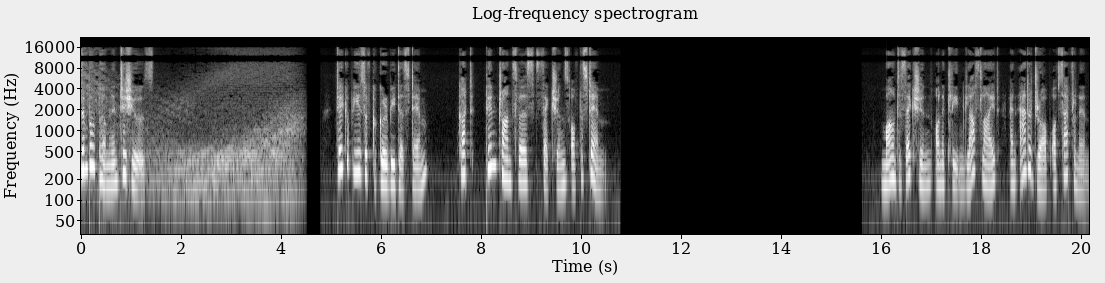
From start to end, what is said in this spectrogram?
Simple permanent tissues. Take a piece of cucurbita stem. Cut thin transverse sections of the stem. Mount a section on a clean glass slide and add a drop of safranin.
